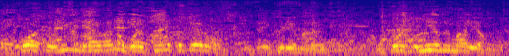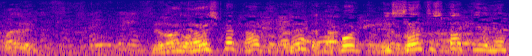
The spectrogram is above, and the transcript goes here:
Um porto lindo, né? mas não vou em Cuba porque não, não tem clima, né? Um porto lindo em Marião. Parabéns. Melhor Mas é um qualquer... espetáculo, um né? O Porto. E Santos está aqui, né?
